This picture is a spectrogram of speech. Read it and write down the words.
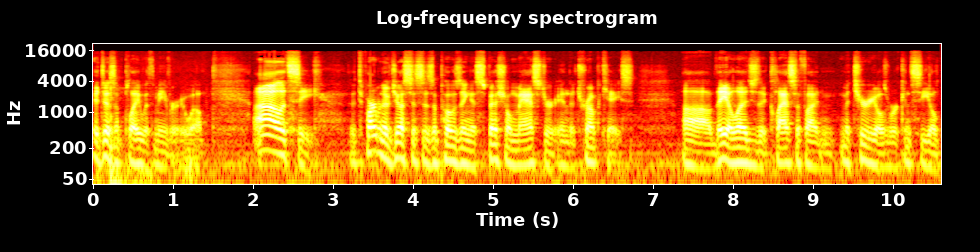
it doesn't play with me very well. Uh, let's see. The Department of Justice is opposing a special master in the Trump case. Uh, they allege that classified materials were concealed.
